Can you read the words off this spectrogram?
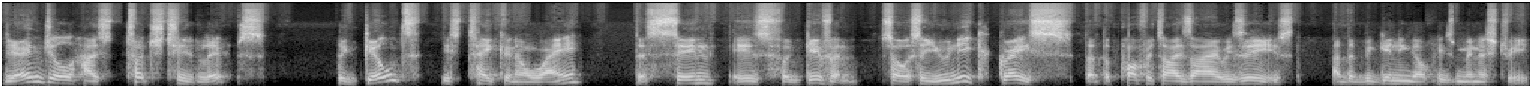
the angel has touched his lips. The guilt is taken away. The sin is forgiven. So it's a unique grace that the prophet Isaiah receives at the beginning of his ministry.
